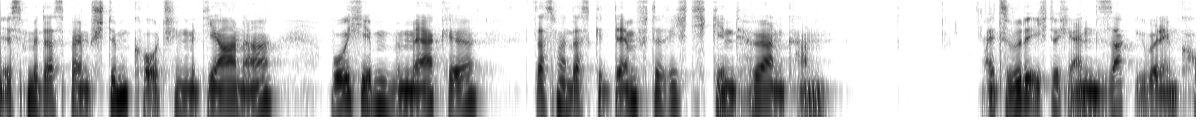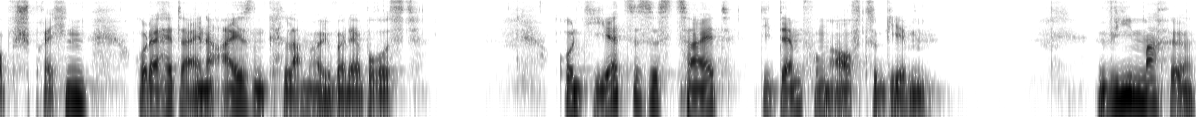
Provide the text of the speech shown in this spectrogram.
ist mir das beim Stimmcoaching mit Jana, wo ich eben bemerke, dass man das Gedämpfte richtiggehend hören kann als würde ich durch einen Sack über dem Kopf sprechen oder hätte eine Eisenklammer über der Brust. Und jetzt ist es Zeit, die Dämpfung aufzugeben. Wie mache,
